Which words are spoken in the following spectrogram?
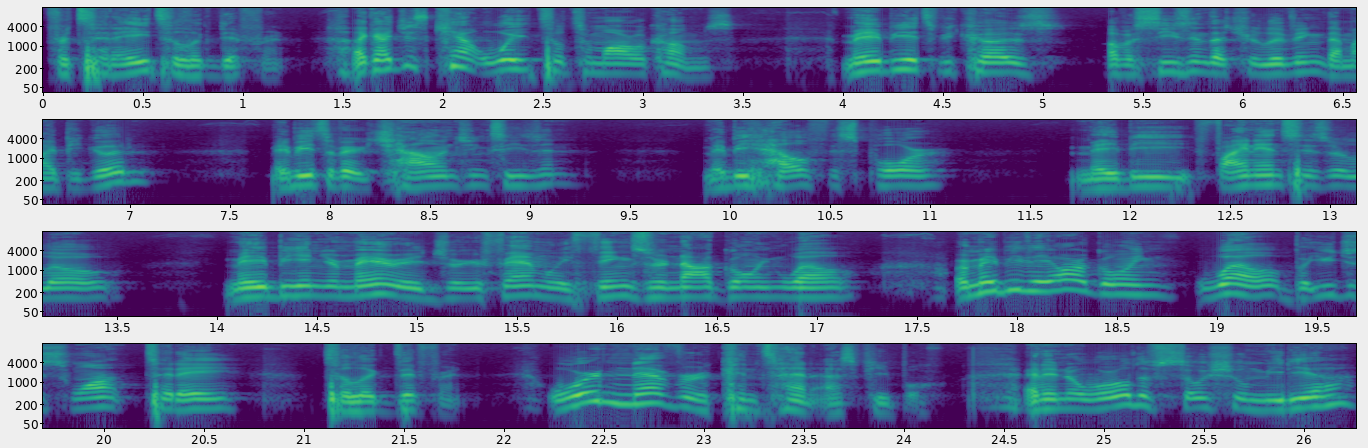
for today to look different. Like, I just can't wait till tomorrow comes. Maybe it's because of a season that you're living that might be good. Maybe it's a very challenging season. Maybe health is poor. Maybe finances are low. Maybe in your marriage or your family, things are not going well. Or maybe they are going well, but you just want today to look different. We're never content as people. And in a world of social media,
